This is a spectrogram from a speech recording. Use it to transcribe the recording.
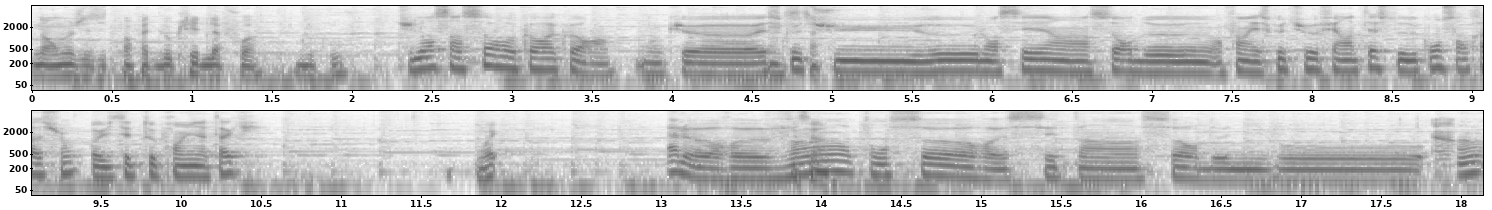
non, moi j'hésite pas en fait, bouclier de la foi, du coup. Tu lances un sort au corps à corps. hein. Donc, euh, est-ce que ça. tu veux lancer un sort de. Enfin, est-ce que tu veux faire un test de concentration pour éviter de te prendre une attaque? Ouais. Alors, euh, C'est 20, ton sort, c'est un sort de niveau Un. 1.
